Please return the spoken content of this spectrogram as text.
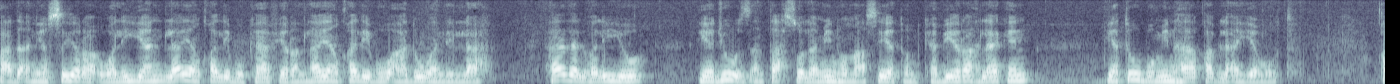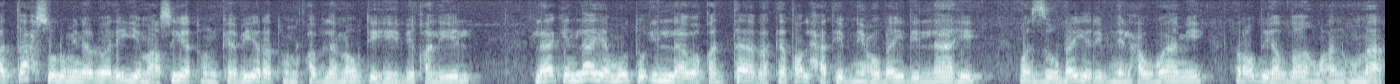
بعد أن يصير وليا لا ينقلب كافرا لا ينقلب عدوا لله. هذا الولي يجوز أن تحصل منه معصية كبيرة لكن يتوب منها قبل أن يموت. قد تحصل من الولي معصية كبيرة قبل موته بقليل لكن لا يموت إلا وقد تاب كطلحة بن عبيد الله والزبير بن العوام رضي الله عنهما.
